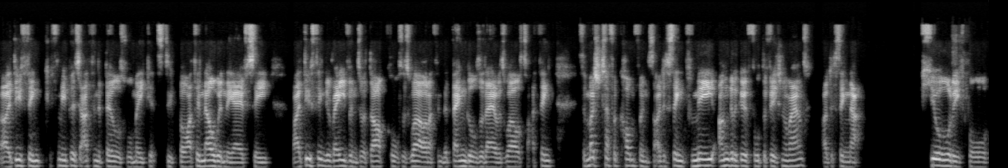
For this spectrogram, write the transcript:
I do think, for me personally, I think the Bills will make it to, but I think they'll win the AFC. I do think the Ravens are a dark horse as well, and I think the Bengals are there as well. So I think it's a much tougher conference. I just think for me, I'm going to go full divisional round. I just think that purely for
